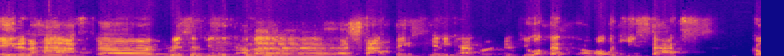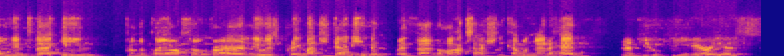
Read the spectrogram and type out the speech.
eight and a half. Uh, reason being, I'm a, a stat-based handicapper. And if you looked at all the key stats going into that game from the playoffs so far, it was pretty much dead even with uh, the Hawks actually coming out ahead in a few key areas.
